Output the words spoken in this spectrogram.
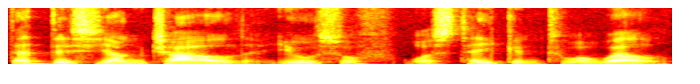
that this young child, Yusuf, was taken to a well.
